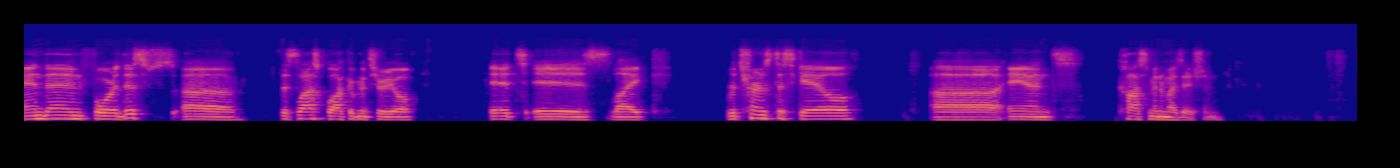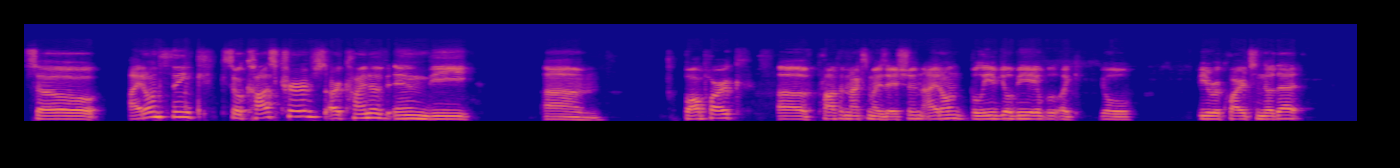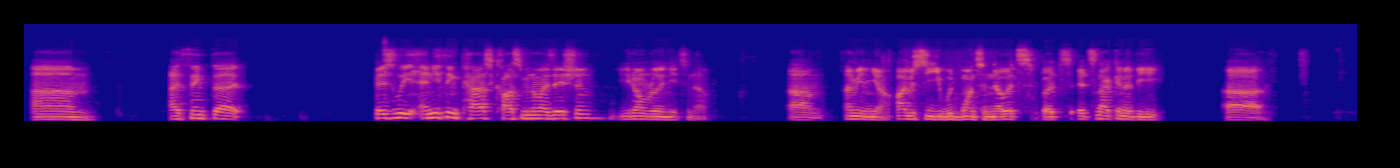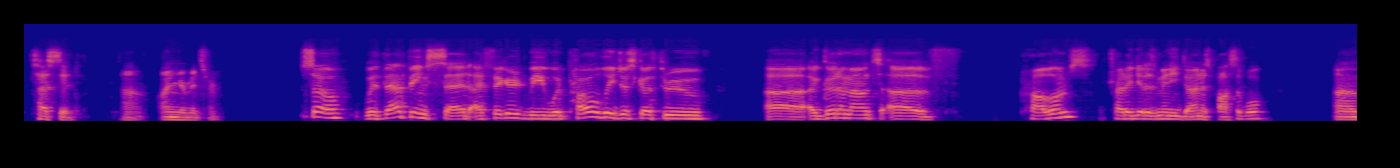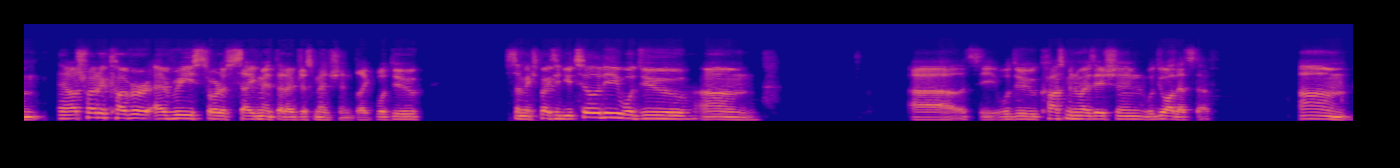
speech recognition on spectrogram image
And then for this uh, this last block of material, it is like returns to scale uh, and cost minimization. So I don't think so. Cost curves are kind of in the um, ballpark of profit maximization. I don't believe you'll be able like you'll be required to know that. Um, I think that basically anything past cost minimization, you don't really need to know. Um, I mean, you know, obviously you would want to know it, but it's not going to be uh, tested uh, on your midterm. So with that being said, I figured we would probably just go through uh, a good amount of problems, try to get as many done as possible. Um, and I'll try to cover every sort of segment that I've just mentioned. Like we'll do some expected utility, we'll do, um, uh, let's see, we'll do cost minimization, we'll do all that stuff. Um,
